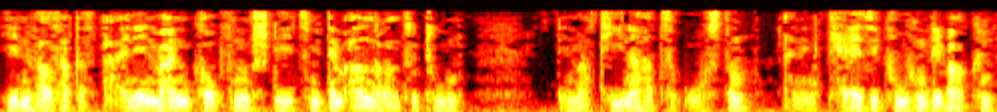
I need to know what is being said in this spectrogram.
Jedenfalls hat das eine in meinem Kopf nun stets mit dem anderen zu tun. Denn Martina hat zu Ostern einen Käsekuchen gebacken,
